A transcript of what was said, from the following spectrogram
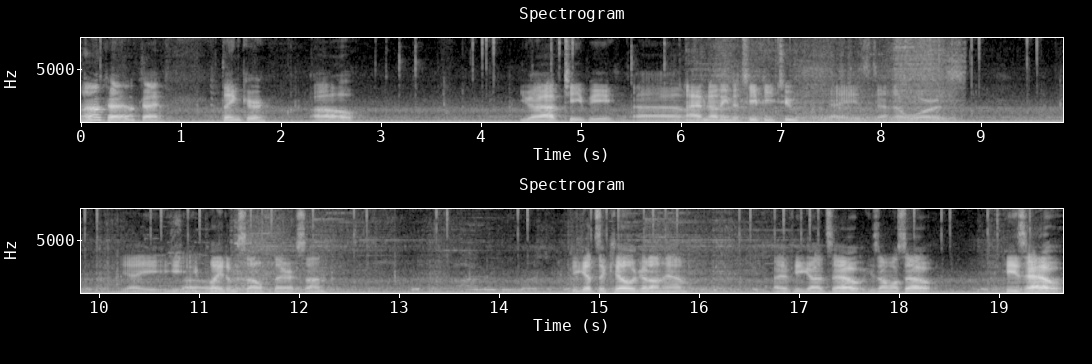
Okay, okay. Thinker. Oh. You have TP. Um, I have nothing to TP to. Yeah, he's got no wards. Yeah, he, he, he played himself there, son. If he gets a kill, good on him. If he gets out, he's almost out. He's out.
